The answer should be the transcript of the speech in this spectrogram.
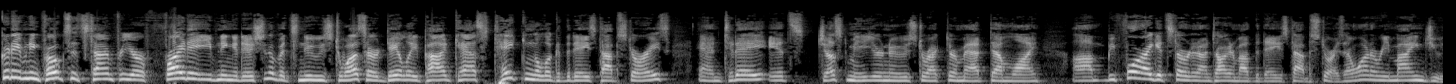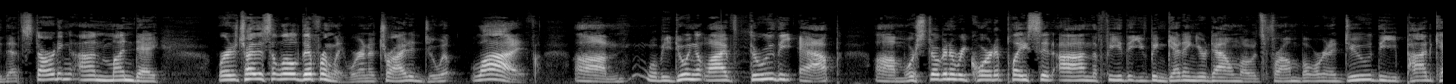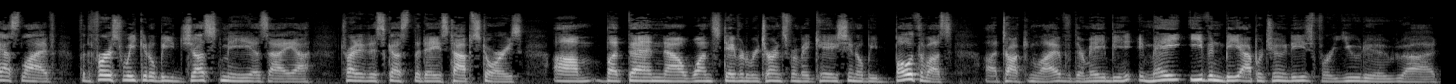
Good evening, folks. It's time for your Friday evening edition of It's News to Us, our daily podcast, taking a look at the day's top stories. And today it's just me, your news director, Matt Demlein. Um, before I get started on talking about the day's top stories, I want to remind you that starting on Monday, we're going to try this a little differently. We're going to try to do it live. Um, we'll be doing it live through the app. Um, we're still going to record it, place it on the feed that you've been getting your downloads from, but we're going to do the podcast live. For the first week, it'll be just me as I uh, try to discuss the day's top stories. Um, but then uh, once David returns from vacation, it'll be both of us uh, talking live. There may be, it may even be opportunities for you to uh,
